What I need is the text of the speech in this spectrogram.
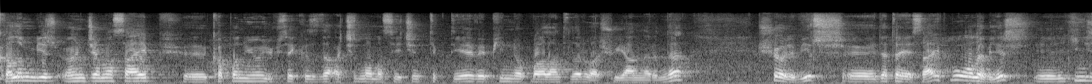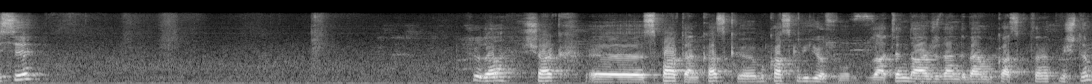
Kalın bir ön cama sahip e, kapanıyor yüksek hızda açılmaması için tık diye ve pin lock bağlantıları var şu yanlarında. Şöyle bir e, detaya sahip. Bu olabilir. E, ikincisi Şu da Shark e, Spartan kask. E, bu kaskı biliyorsunuz zaten. Daha önceden de ben bu kaskı tanıtmıştım.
